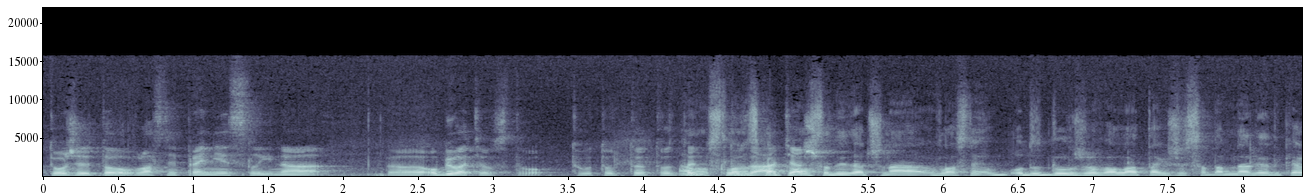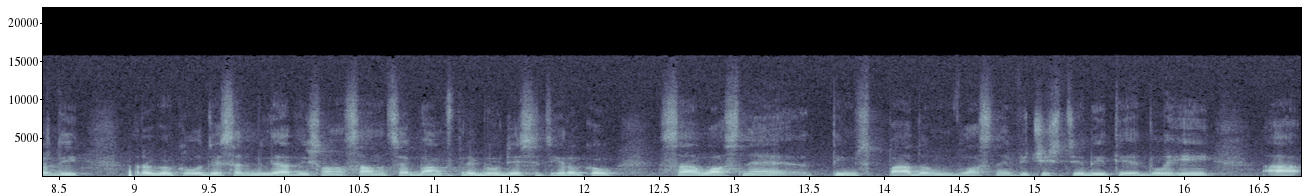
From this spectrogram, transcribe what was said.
to, že to vlastne preniesli na obyvateľstvo. Tu, tu, tu, tu, ten, Slovenská konsolidačná vlastne oddlžovala tak, že sa tam naliad každý rok okolo 10 miliard išla na sanácia bank. V priebehu 10 rokov sa vlastne tým spádom vlastne vyčistili tie dlhy a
